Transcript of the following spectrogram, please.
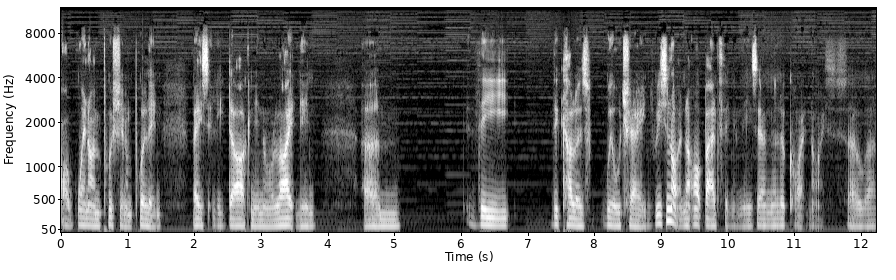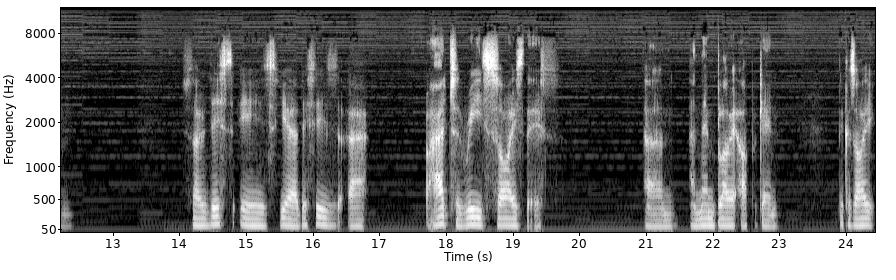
of when I'm pushing and pulling, basically darkening or lightening, um, the the colors will change, which is not not a bad thing in these, and they look quite nice. So um, so this is yeah, this is at I had to resize this um, and then blow it up again because I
